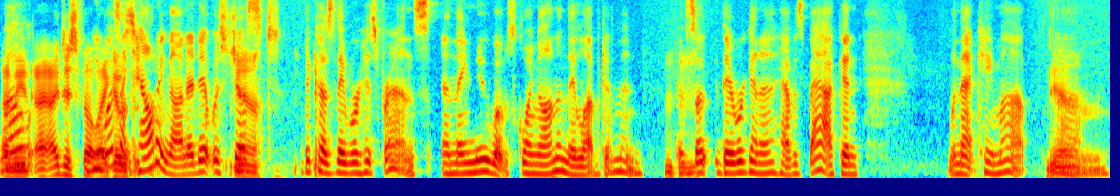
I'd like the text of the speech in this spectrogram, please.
I mean, I, I just felt he like wasn't it was counting on it. It was Yeah. just because they were his friends and they knew what was going on and they loved him and, Mm-hmm. so they were going to have his back. And when that came up, Yeah. um,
